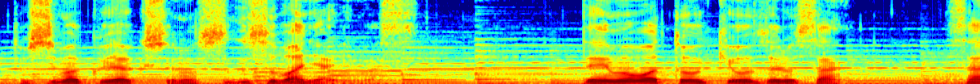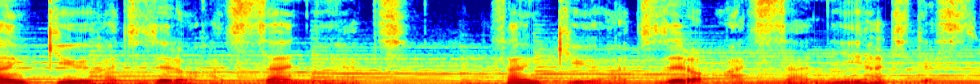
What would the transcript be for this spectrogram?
豊島区役所のすぐそばにあります。電話は東京03-3980-8328 3980-8328です。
